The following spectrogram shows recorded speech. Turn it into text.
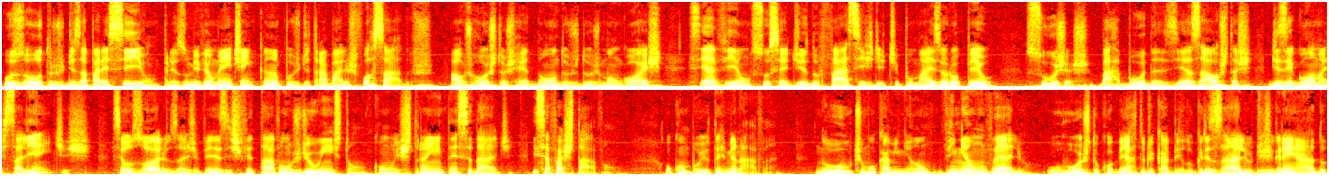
os outros desapareciam, presumivelmente em campos de trabalhos forçados. Aos rostos redondos dos mongóis se haviam sucedido faces de tipo mais europeu, sujas, barbudas e exaustas, de zigomas salientes. Seus olhos às vezes fitavam os de Winston com estranha intensidade e se afastavam. O comboio terminava. No último caminhão vinha um velho, o rosto coberto de cabelo grisalho desgrenhado,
